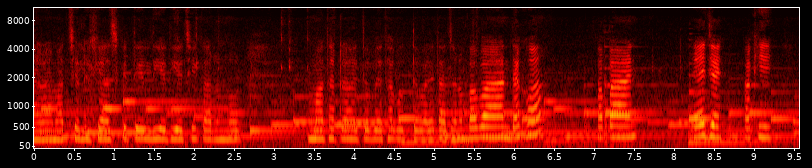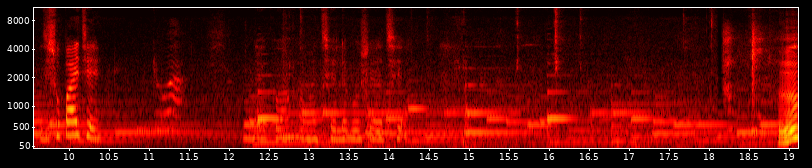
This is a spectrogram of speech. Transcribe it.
আর আমার ছেলেকে আজকে তেল দিয়ে দিয়েছি, কারণ ওর মাথাটা হয়তো ব্যথা করতে পারে, তার জন্য বাবান, দেখো পাপান এই যে পাখি যে সুপাইছে দেখো আমার ছেলে বসে আছে। হুম?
